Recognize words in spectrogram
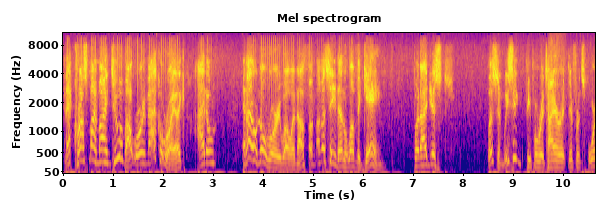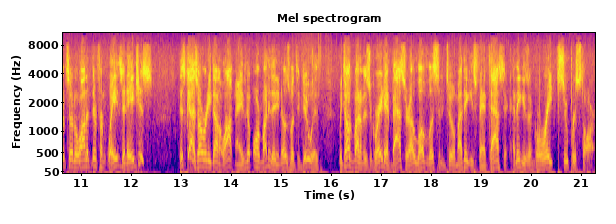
that crossed my mind too about Rory McIlroy. Like I don't, and I don't know Rory well enough. I'm, I'm not saying he doesn't love the game, but I just listen. We see people retire at different sports in a lot of different ways and ages. This guy's already done a lot, man. He's got more money than he knows what to do with. We talk about him as a great ambassador. I love listening to him. I think he's fantastic. I think he's a great superstar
